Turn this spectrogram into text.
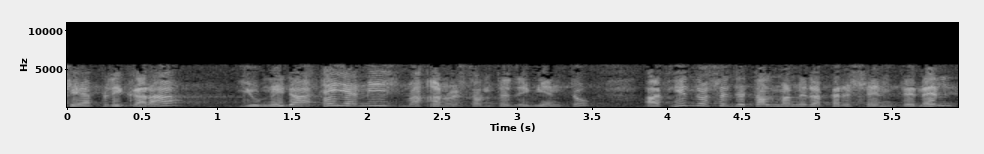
Se aplicará y unirá ella misma a nuestro entendimiento, haciéndose de tal manera presente en él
